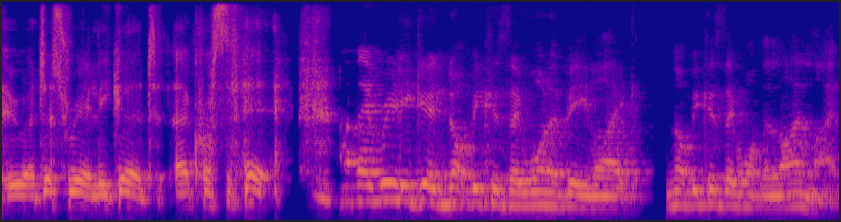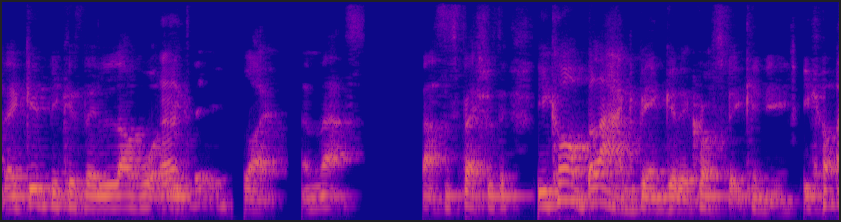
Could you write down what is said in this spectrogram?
who are just really good at CrossFit. And they're really good not because they want to be like, not because they want the limelight. They're good because they love what they do. Like, and that's that's a special thing. You can't blag being good at CrossFit, can you? You can't.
